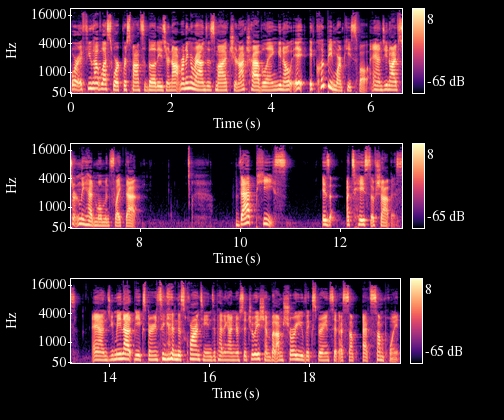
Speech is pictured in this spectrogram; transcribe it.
or if you have less work responsibilities, you're not running around as much, you're not traveling, you know, it, it could be more peaceful. And, you know, I've certainly had moments like that. That peace is a taste of Shabbos. And you may not be experiencing it in this quarantine, depending on your situation, but I'm sure you've experienced it at some, at some point.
